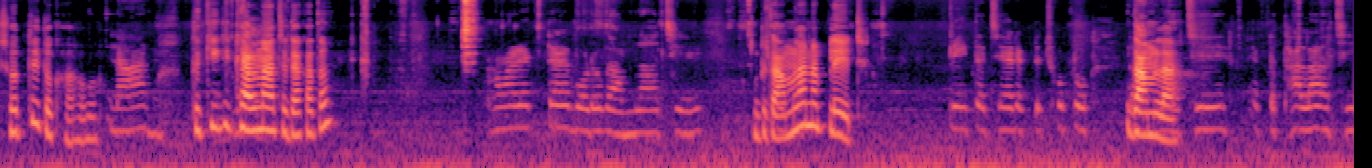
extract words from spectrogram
সত্যি তো খাওয়াবো। তো কি কি খেলনা আছে দেখা তো। আমার একটা বড় গামলা আছে। একটা গামলা না প্লেট? প্লেট আছে আর একটা ছোট গামলা আছে একটা থালা আছে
